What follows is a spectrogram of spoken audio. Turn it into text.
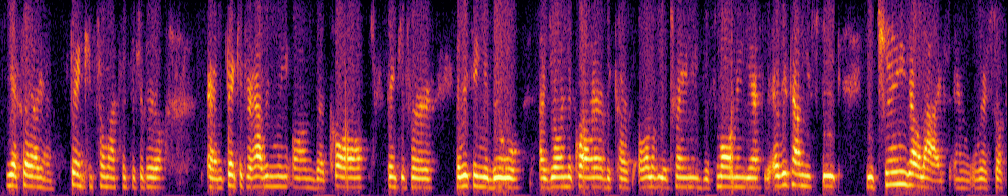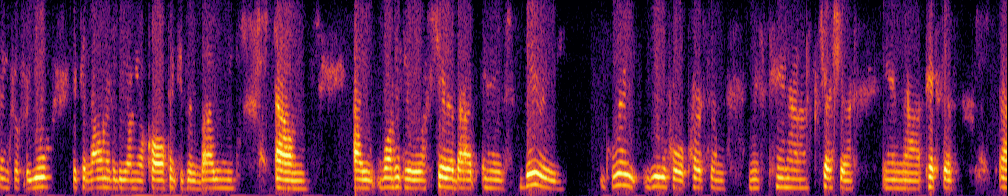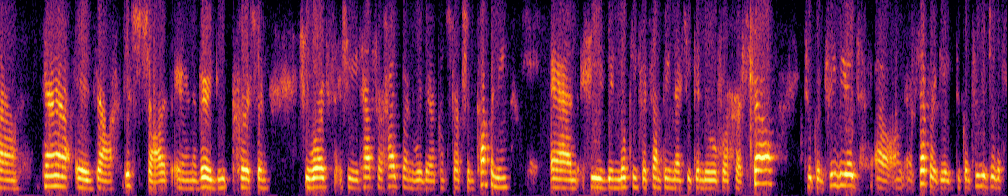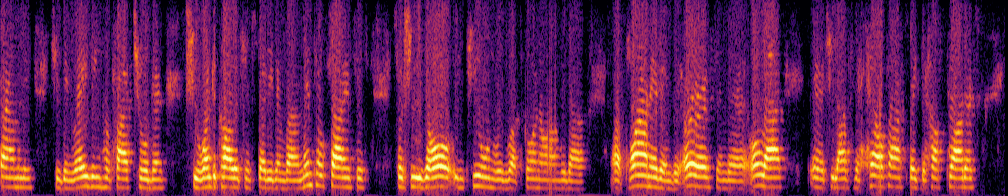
Yes, I am. Thank you so much, Mr. Shapiro. And thank you for having me on the call. Thank you for everything you do. I joined the choir because all of your trainings this morning, yesterday, every time you speak, you change our lives, and we're so thankful for you. It's an honor to be on your call. Thank you for inviting me. Um, I wanted to share about a very great, beautiful person, Miss Tana Cheshire in uh, Texas. Uh, Tana is uh, just sharp and a very deep person. She works. She helps her husband with their construction company, and she's been looking for something that she can do for herself to contribute uh, separately to contribute to the family. She's been raising her five children. She went to college and studied environmental sciences, so she's all in tune with what's going on with our, our planet and the earth and the, all that. Uh, she loves the health aspect, the health products,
